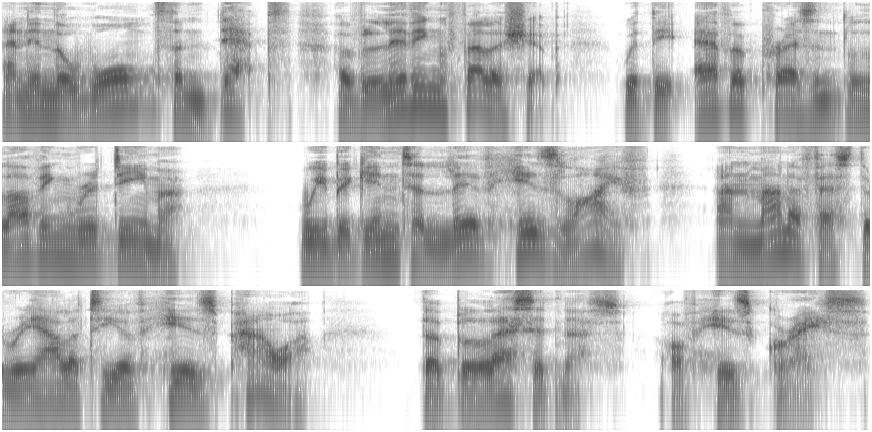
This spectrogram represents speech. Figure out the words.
and in the warmth and depth of living fellowship with the ever present loving Redeemer, we begin to live His life and manifest the reality of His power the blessedness of His grace.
